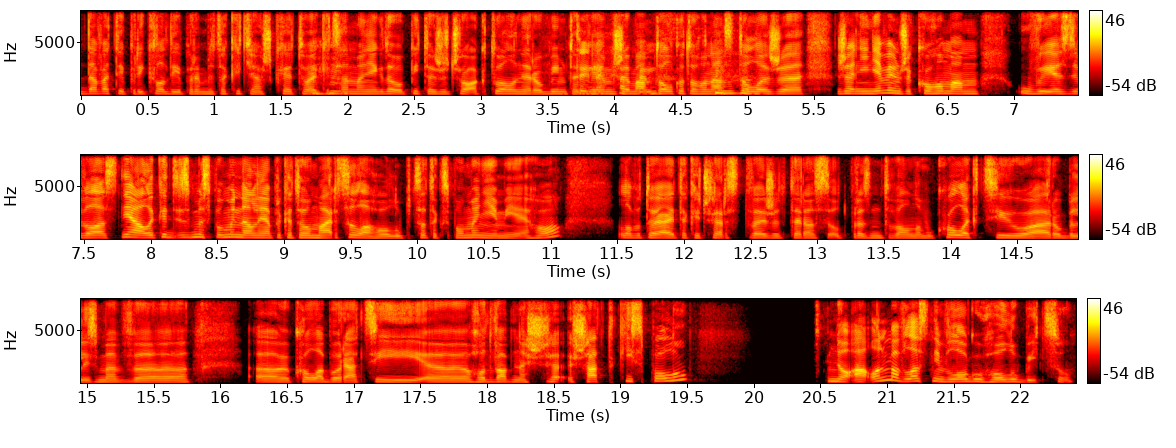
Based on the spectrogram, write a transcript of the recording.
Dávať tie príklady je pre mňa také ťažké. To aj keď mm-hmm. sa ma niekto opýta, že čo aktuálne robím, tak viem, že mám toľko toho na stole, že, že ani neviem, že koho mám uviezť vlastne. Ale keď sme spomínali napríklad toho Marcela Holubca, tak spomeniem jeho, lebo to je aj také čerstvé, že teraz odprezentoval novú kolekciu a robili sme v uh, kolaborácii uh, hodvábne šatky spolu. No a on má vlastne v logu holubicu.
